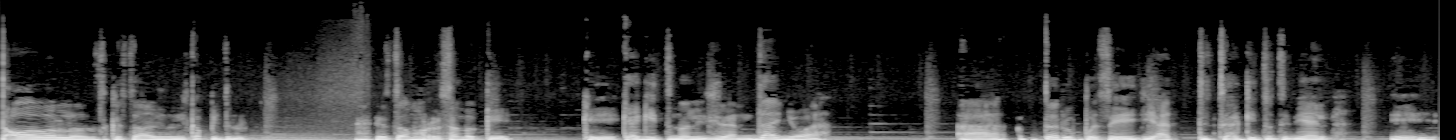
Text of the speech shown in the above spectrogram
todos los que estaban en el capítulo estábamos rezando que, que, que no le hicieran daño a, a Toru, pues ella, tenía el, eh,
